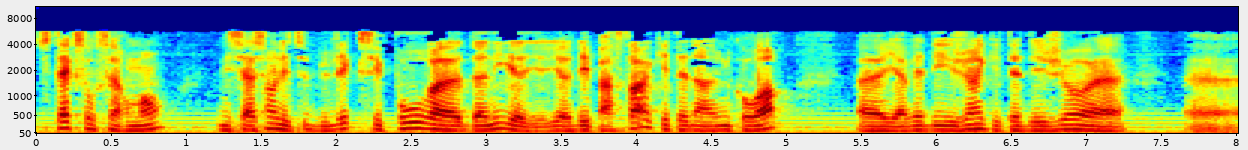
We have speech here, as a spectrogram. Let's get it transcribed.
du texte au sermon, initiation à l'étude biblique. C'est pour donner, il y, a, il y a des pasteurs qui étaient dans une cohorte, il y avait des gens qui étaient déjà, euh, euh,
